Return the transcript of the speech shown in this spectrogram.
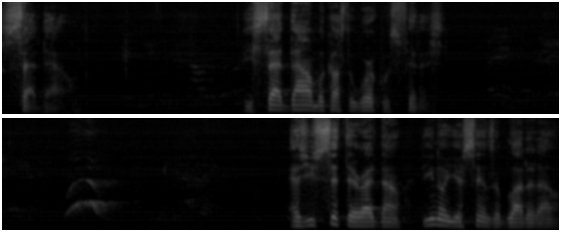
sat down. He sat down because the work was finished. As you sit there right now, do you know your sins are blotted out?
